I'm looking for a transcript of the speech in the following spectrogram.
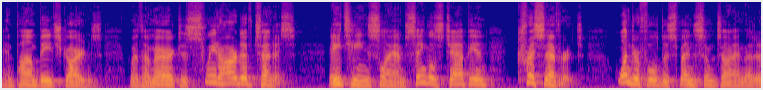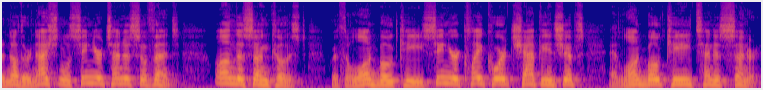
in Palm Beach Gardens with America's sweetheart of tennis, 18 slam singles champion Chris Evert. Wonderful to spend some time at another national senior tennis event on the Suncoast with the Longboat Key Senior Clay Court Championships at Longboat Key Tennis Center.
